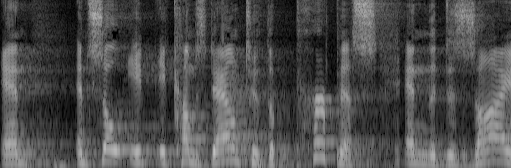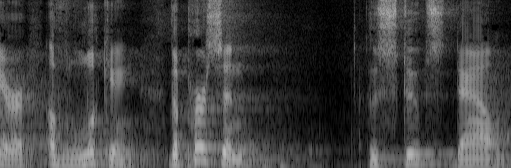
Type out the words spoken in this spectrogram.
And, and so it, it comes down to the purpose and the desire of looking. The person who stoops down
